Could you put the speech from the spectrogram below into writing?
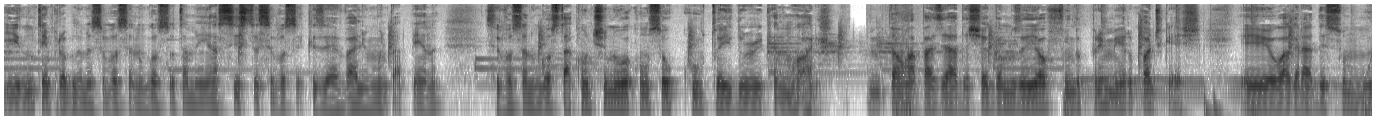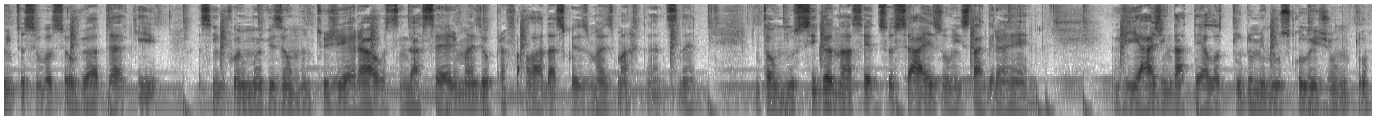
E não tem problema se você não gostou também. Assista se você quiser, vale muito a pena. Se você não gostar, continua com o seu culto aí do Rick and Morty. Então, rapaziada, chegamos aí ao fim do primeiro podcast. Eu agradeço muito se você ouviu até aqui. Assim, foi uma visão muito geral assim da série, mas eu para falar das coisas mais marcantes, né? Então nos siga nas redes sociais, o Instagram é Viagem da Tela, tudo minúsculo e junto.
